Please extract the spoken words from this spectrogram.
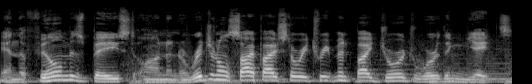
and the film is based on an original sci fi story treatment by George Worthing Yates.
